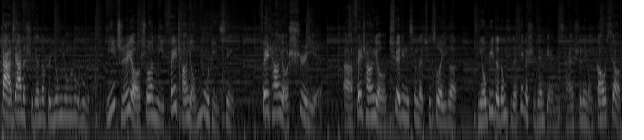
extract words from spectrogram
大家的时间都是庸庸碌碌的，你只有说你非常有目的性。非常有视野，呃，非常有确定性的去做一个牛逼的东西的这个时间点，你才是那种高效的。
